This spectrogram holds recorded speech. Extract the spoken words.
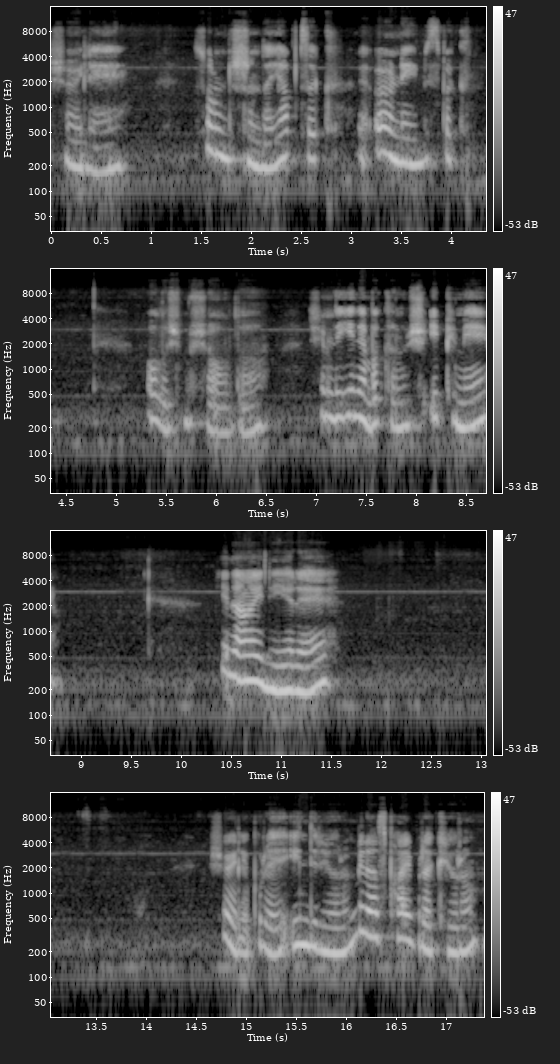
Şöyle sonuncusunu da yaptık ve örneğimiz bakın oluşmuş oldu. Şimdi yine bakın şu ipimi yine aynı yere Şöyle buraya indiriyorum. Biraz pay bırakıyorum.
